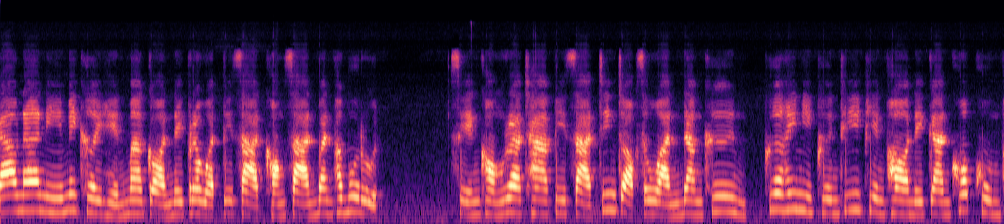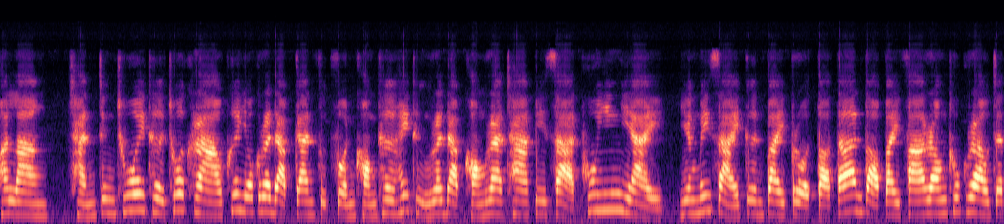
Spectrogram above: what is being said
ก้าวหน้านี้ไม่เคยเห็นมาก่อนในประวัติศาสตร์ของสารบรรพบุรุษ เสียงของราชาปีศาจจิ้งจอกสวรรค์ดังขึ้น เพื่อให้มีพื้นที่เพียงพอในการควบคุมพลัง ฉันจึงช่วยเธอชั่วคราวเพื่อยกระดับการฝึกฝนของเธอให้ถึงระดับของราชาปีศาจผู้ยิ่งใหญ่ ยังไม่สายเกินไปโปรดต่อต้านต่อไปฟ้าร้องทุกเราจะ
